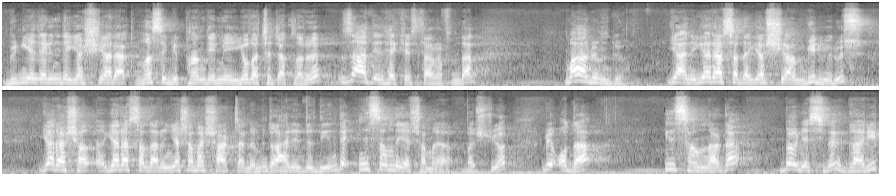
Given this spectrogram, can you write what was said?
bünyelerinde yaşayarak nasıl bir pandemiye yol açacakları zaten herkes tarafından malumdu. Yani yarasada yaşayan bir virüs yarasa, yarasaların yaşama şartlarına müdahale edildiğinde insanla yaşamaya başlıyor ve o da insanlarda böylesine garip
